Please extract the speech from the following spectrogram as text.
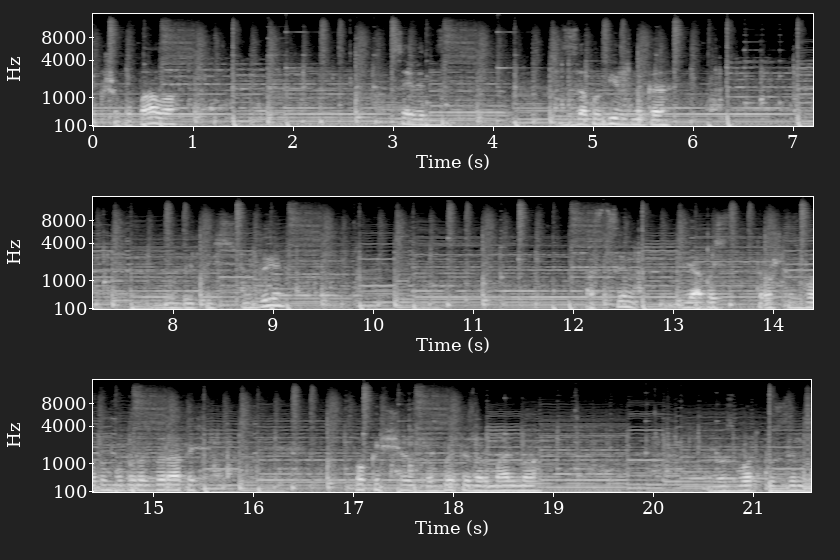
якщо попало. Це від запобіжника буде сюди. А з цим якось трошки згодом буду розбиратись. Поки що зробити нормально розводку з землі.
